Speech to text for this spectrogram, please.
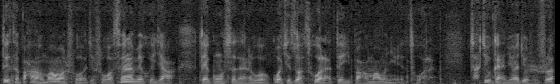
对他爸爸妈妈说：“就是我虽然没回家，在公司，但是我过去做错了，对你爸爸妈妈你们错了。”他就感觉就是说，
